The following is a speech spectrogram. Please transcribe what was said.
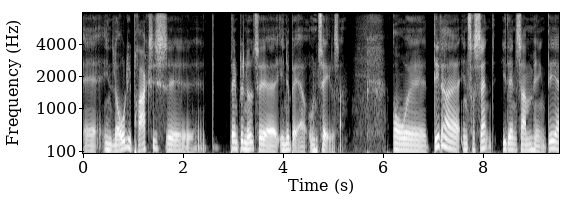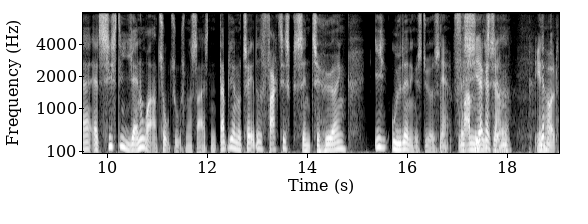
af en lovlig praksis, øh, den blev nødt til at indebære undtagelser. Og øh, det, der er interessant i den sammenhæng, det er, at sidst i januar 2016, der bliver notatet faktisk sendt til høring i Udlændingestyrelsen. Ja, med cirka samme indhold. Ja,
